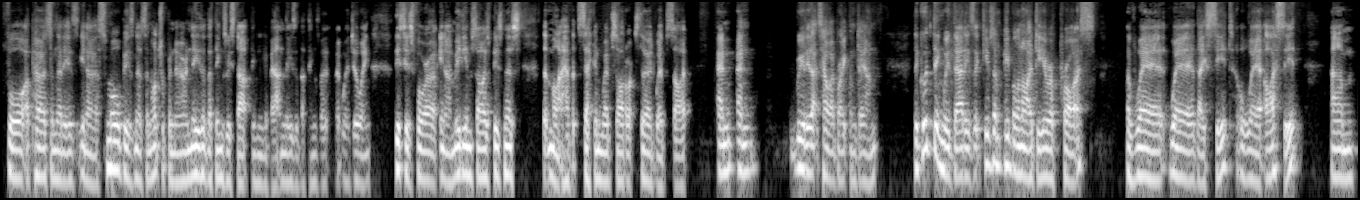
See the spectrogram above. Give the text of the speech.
for a person that is, you know, a small business, an entrepreneur, and these are the things we start thinking about, and these are the things that, that we're doing. This is for a, you know, medium-sized business that might have its second website or its third website, and and really that's how I break them down. The good thing with that is it gives them people an idea of price of where where they sit or where I sit, um,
